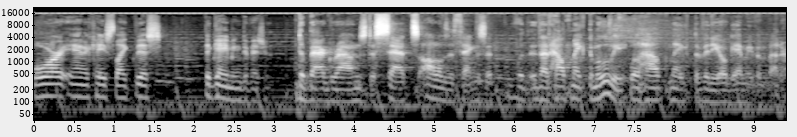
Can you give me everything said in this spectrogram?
or in a case like this, the gaming division. The backgrounds, the sets, all of the things that, that help make the movie will help make the video game even better.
